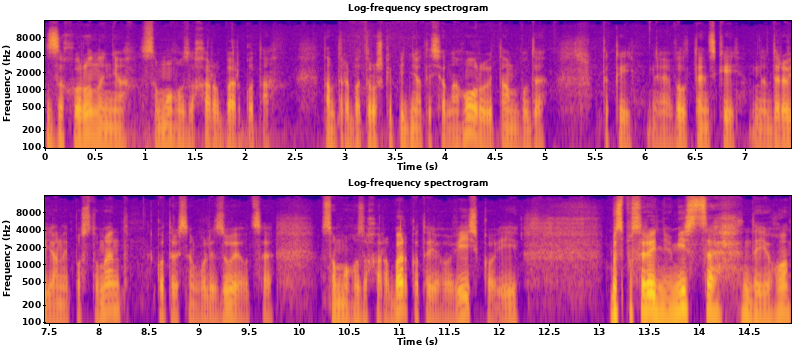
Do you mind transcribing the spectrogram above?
захоронення самого Захара Беркута. Там треба трошки піднятися нагору, і там буде такий е, велетенський дерев'яний постамент, котрий символізує оце самого Захара Беркута, його військо і безпосередньо місце, де його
